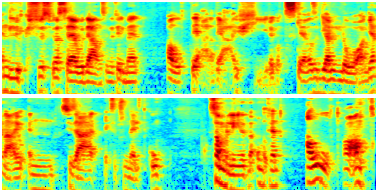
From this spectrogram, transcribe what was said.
en luksus ved å se Woody Allen sine filmer alltid er at de er uhyre godt skrevet. Altså, dialogen er jo en Syns jeg er eksepsjonelt god. Sammenlignet med omtrent alt annet.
